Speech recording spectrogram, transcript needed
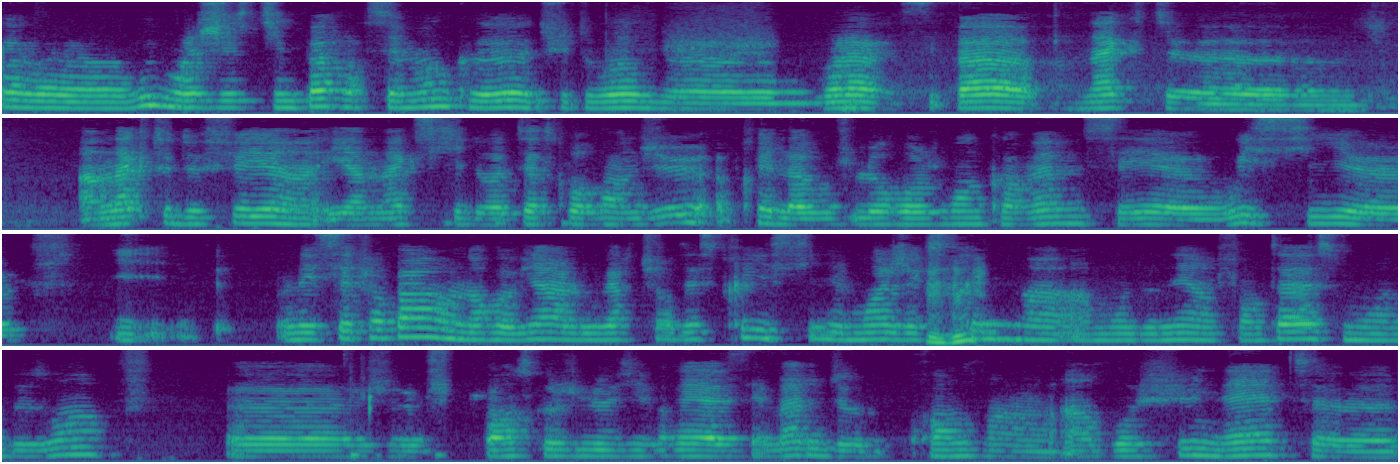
Euh, oui, moi, j'estime pas forcément que tu dois, euh, voilà, c'est pas un acte, euh, un acte de fait hein, et un acte qui doit être rendu. Après, là où je le rejoins quand même, c'est euh, oui, si, euh, il- mais c'est toujours pas, on en revient à l'ouverture d'esprit. Si moi j'exprime à, à un moment donné un fantasme ou un besoin, euh, je, je pense que je le vivrais assez mal de prendre un, un refus net. euh,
